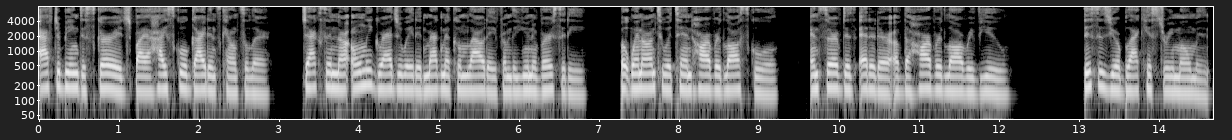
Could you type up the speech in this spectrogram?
After being discouraged by a high school guidance counselor, Jackson not only graduated magna cum laude from the university, but went on to attend Harvard Law School and served as editor of the Harvard Law Review. This is your Black History Moment.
